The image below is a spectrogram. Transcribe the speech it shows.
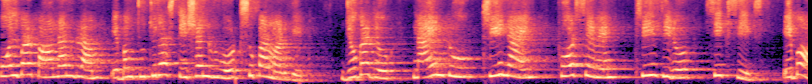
পোলবার পাওনান গ্রাম এবং Chuchura station road super market যোগাযোগ nine two three nine four seven three zero six six এবং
